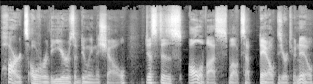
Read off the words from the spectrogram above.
parts over the years of doing the show, just as all of us, well, except Dale, because you're too new,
